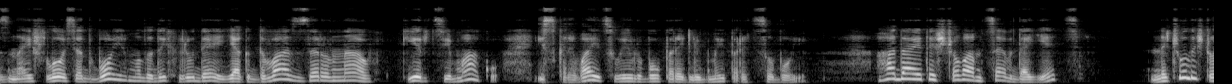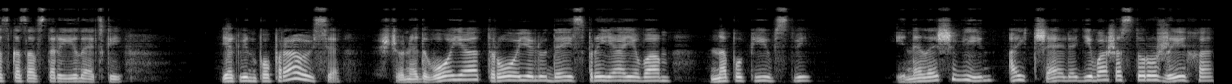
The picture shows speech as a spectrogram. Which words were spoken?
Знайшлося двоє молодих людей, як два зерна в кірці маку, і скривають свою любов перед людьми перед собою. Гадаєте, що вам це вдається? Не чули, що сказав старий Ілецький? Як він поправився, що не двоє, а троє людей сприяє вам на попівстві. І не лише він, а й челяді, ваша сторожиха.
